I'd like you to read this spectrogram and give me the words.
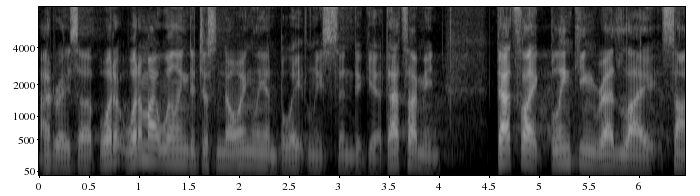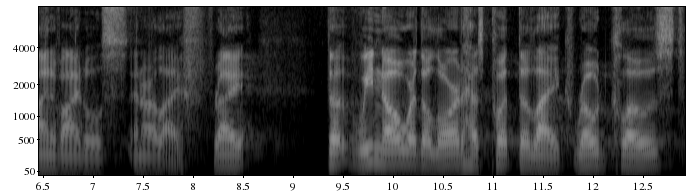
I'd raise up what, what am I willing to just knowingly and blatantly sin to get? That's, I mean, that's like blinking red light sign of idols in our life, right? The, we know where the Lord has put the like road closed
